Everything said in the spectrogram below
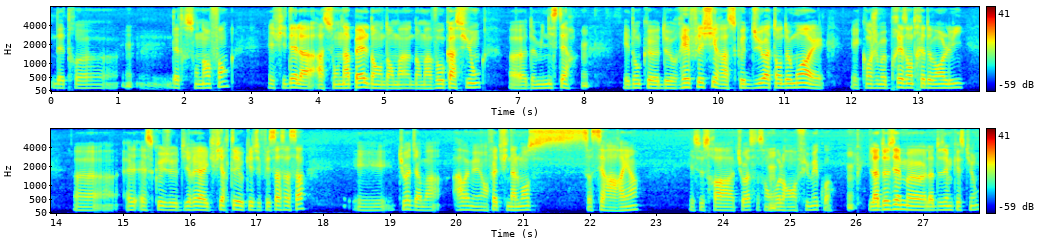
d'être euh, d'être son enfant et fidèle à, à son appel dans, dans, ma, dans ma vocation de ministère. Mm. Et donc de réfléchir à ce que Dieu attend de moi et, et quand je me présenterai devant lui, euh, est-ce que je dirais avec fierté, ok, j'ai fait ça, ça, ça Et tu vois, dire, bah, ah ouais, mais en fait, finalement, ça sert à rien. Et ce sera, tu vois, ça s'envolera en fumée, quoi. La, deuxième, euh, la deuxième question,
